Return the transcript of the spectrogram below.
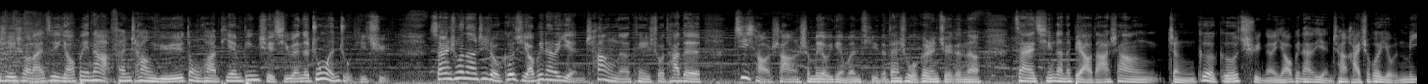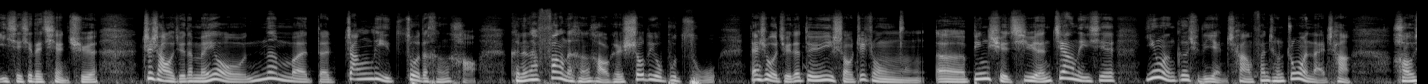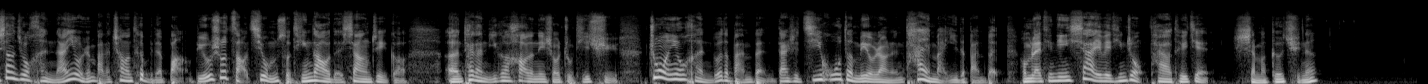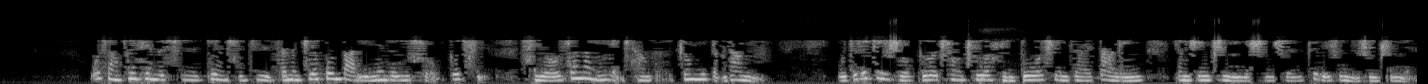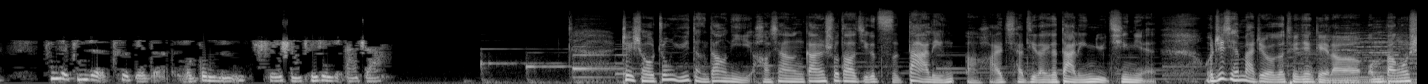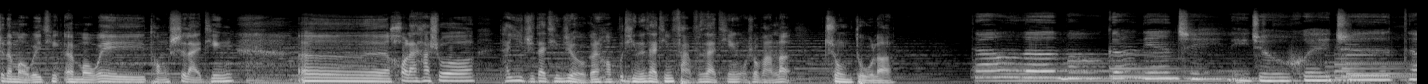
是一首来自于姚贝娜翻唱于动画片《冰雪奇缘》的中文主题曲。虽然说呢，这首歌曲姚贝娜的演唱呢，可以说她的技巧上是没有一点问题的，但是我个人觉得呢，在情感的表达上，整个歌曲呢，姚贝娜的演唱还是会有那么一些些的欠缺。至少我觉得没有那么的张力做得很好，可能她放得很好，可是收的又不足。但是我觉得对于一首这种呃《冰雪奇缘》这样的一些英文歌曲的演唱，翻成中文来唱。好像就很难有人把它唱的特别的棒。比如说早期我们所听到的，像这个，呃，泰坦尼克号的那首主题曲，中文有很多的版本，但是几乎都没有让人太满意的版本。我们来听听下一位听众，他要推荐什么歌曲呢？我想推荐的是电视剧《咱们结婚吧》里面的一首歌曲，是由张靓颖演唱的《终于等到你》。我觉得这首歌唱出了很多现在大龄单身之年的心声，特别是女生之年。听着听着特别的有共鸣，所以想推荐给大家。这首《终于等到你》，好像刚才说到几个词，大龄啊，还还提到一个大龄女青年。我之前把这首歌推荐给了我们办公室的某位听呃某位同事来听，呃，后来他说他一直在听这首歌，然后不停的在听，反复在听。我说完了，中毒了。到了某个年纪，你就会知道。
